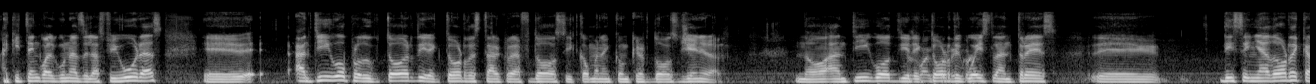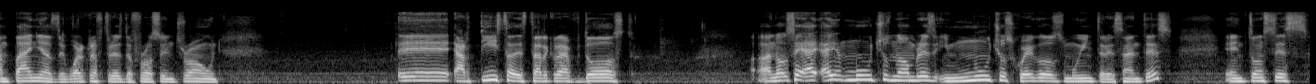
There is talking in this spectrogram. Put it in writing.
aquí tengo algunas de las figuras. Eh, antiguo productor, director de StarCraft 2 y Command and Conquer 2 General. No, antiguo director de. Wasteland 3, eh, diseñador de campañas de Warcraft 3 de Frozen Throne, eh, artista de StarCraft 2. Ah, no sé, hay, hay muchos nombres y muchos juegos muy interesantes. Entonces,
